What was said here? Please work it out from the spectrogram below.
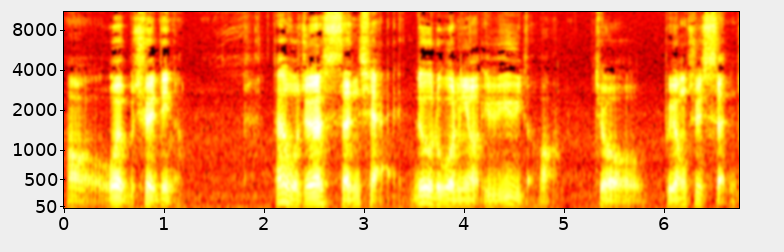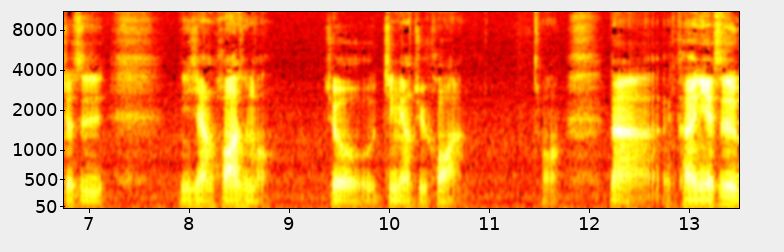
哦，我也不确定啊。但是我觉得省起来，如果如果你有余裕的话，就不用去省，就是你想花什么就尽量去花。哦，那可能也是，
